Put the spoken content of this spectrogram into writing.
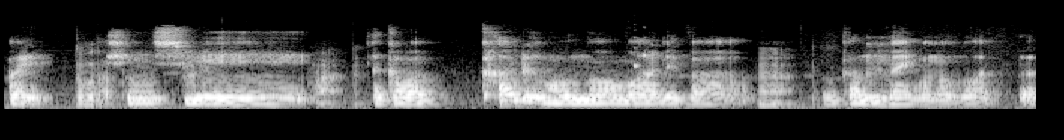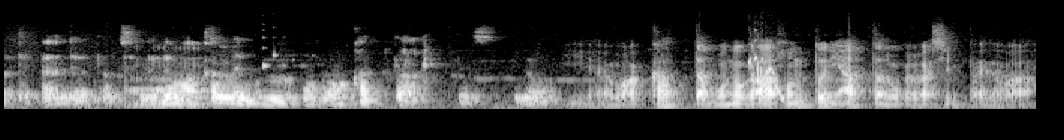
はい。どうだっ紳士たはなんかわかるものもあればいうん。わかんないものもあったって感じだったんですけど、でもわかんないものの方が多かったんですけど、いや分かったものが本当にあったのかが心配だわ。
